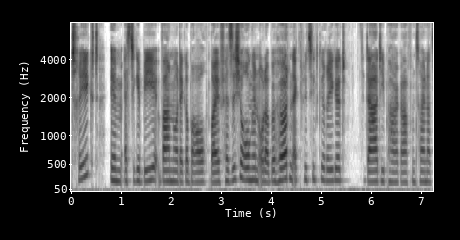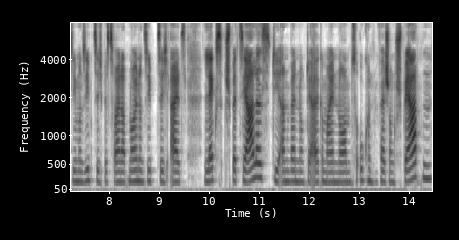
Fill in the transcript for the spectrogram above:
trägt. Im StGB war nur der Gebrauch bei Versicherungen oder Behörden explizit geregelt da die Paragraphen 277 bis 279 als Lex Specialis die Anwendung der allgemeinen Normen zur Urkundenfälschung sperrten,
